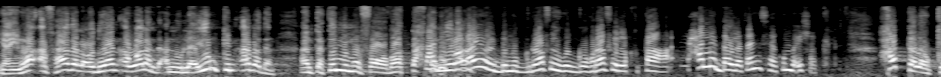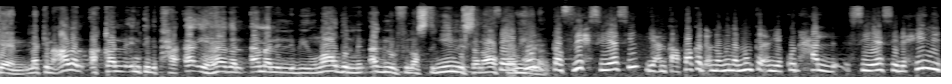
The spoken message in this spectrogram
يعني نوقف هذا العدوان أولا لأنه لا يمكن أبدا أن تتم مفاوضات تحت النيران التغير الديموغرافي والجغرافي للقطاع حل الدولتين سيكون بأي شكل؟ حتى لو كان لكن على الأقل أنت بتحققي هذا الأمل اللي بيناضل من أجله الفلسطينيين لسنوات طويلة. سيكون تصريح سياسي؟ يعني تعتقد أنه من الممكن أن يكون حل سياسي لحين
